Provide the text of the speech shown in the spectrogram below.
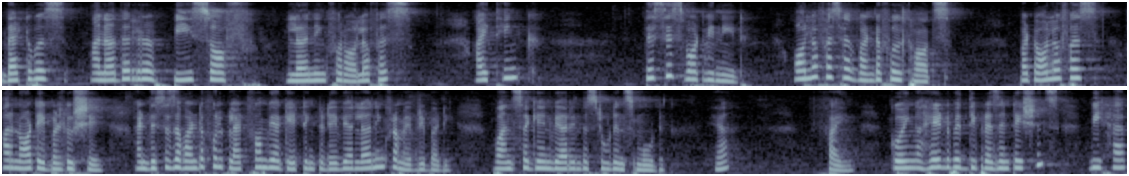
That was another piece of learning for all of us. I think this is what we need. All of us have wonderful thoughts, but all of us are not able to share. And this is a wonderful platform we are getting today. We are learning from everybody. Once again, we are in the students' mode. Yeah? Fine. Going ahead with the presentations, we have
